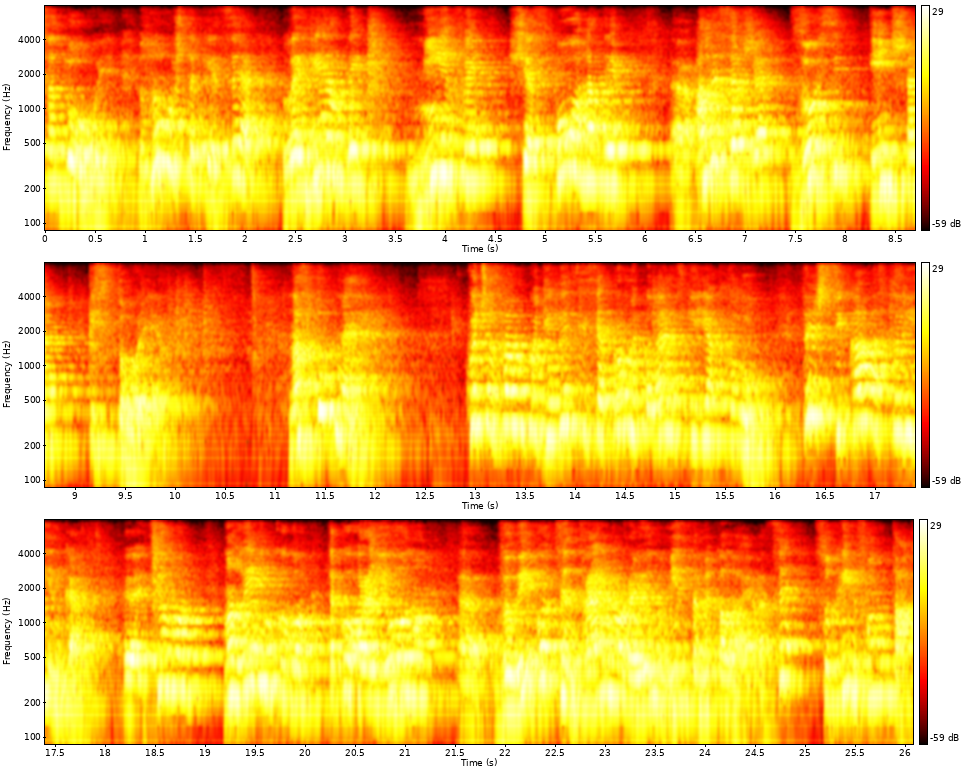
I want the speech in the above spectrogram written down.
Садової. Знову ж таки, це легенди, міфи, ще спогади, е, але це вже зовсім інша історія. Наступне Хочу з вами поділитися про Миколаївський яхт-клуб. Теж цікава сторінка цього маленького такого району, е, великого центрального району міста Миколаєва. Це сухий фонтан.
